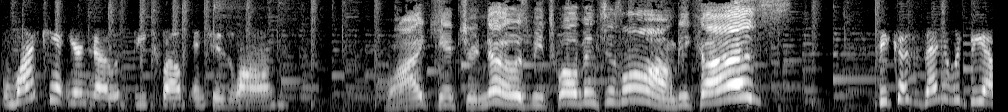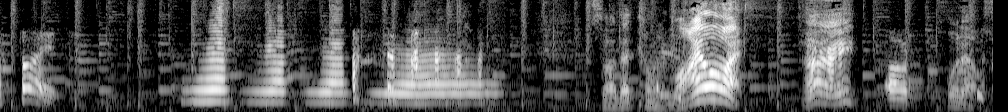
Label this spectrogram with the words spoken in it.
Why can't your nose be 12 inches long? Why can't your nose be 12 inches long? Because. Because then it would be a foot. Saw that coming a mile away. All right. Uh, What else?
